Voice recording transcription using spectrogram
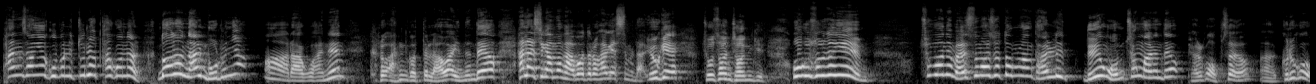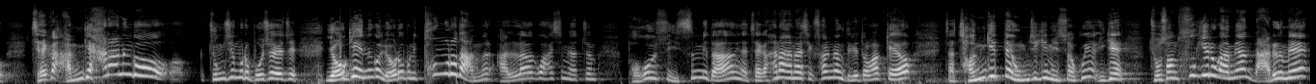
판상의 구분이 뚜렷하고는 너는 날 모르냐? 아, 라고 하는 그러한 것들 나와 있는데요. 하나씩 한번 가보도록 하겠습니다. 요게 조선 전기. 어, 선생님! 초반에 말씀하셨던 거랑 달리 내용 엄청 많은데요? 별거 없어요. 아, 그리고 제가 암기 하라는 거 중심으로 보셔야지 여기에 있는 걸 여러분이 통으로 다 안- 알라고 하시면 좀 버거울 수 있습니다. 그냥 제가 하나하나씩 설명드리도록 할게요. 자, 전기 때 움직임이 있었고요. 이게 조선 후기로 가면 나름의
